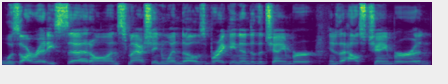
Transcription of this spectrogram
was already set on smashing windows, breaking into the chamber, into the house chamber, and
